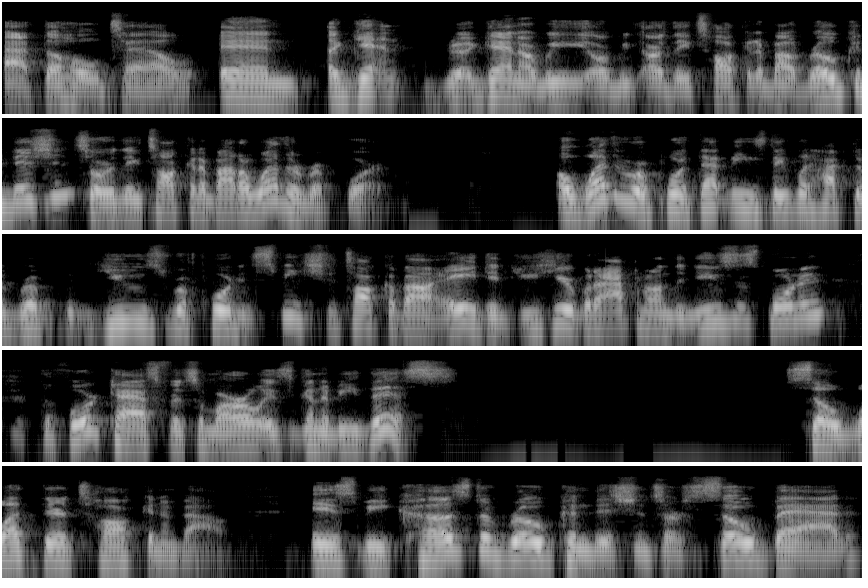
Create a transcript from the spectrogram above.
at the hotel. And again, again, are we are we are they talking about road conditions or are they talking about a weather report? A weather report that means they would have to re- use reported speech to talk about, hey, did you hear what happened on the news this morning? The forecast for tomorrow is going to be this. So what they're talking about is because the road conditions are so bad,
